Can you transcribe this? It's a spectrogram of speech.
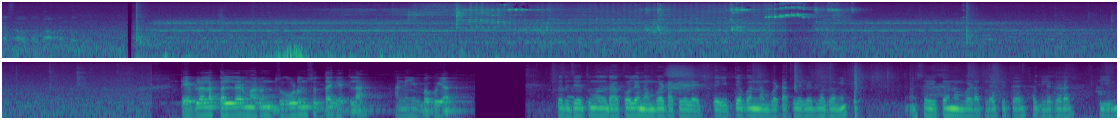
कसा होतो तो आपण बघू टेबलाला कलर मारून जोडून सुद्धा घेतला आणि बघूयात. तर जे तुम्हाला दाखवले नंबर टाकलेले आहेत ते इथे पण नंबर टाकलेले आहेत बघा मी. असं इथं नंबर टाकला आहे तिथे सगळीकडं तीन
